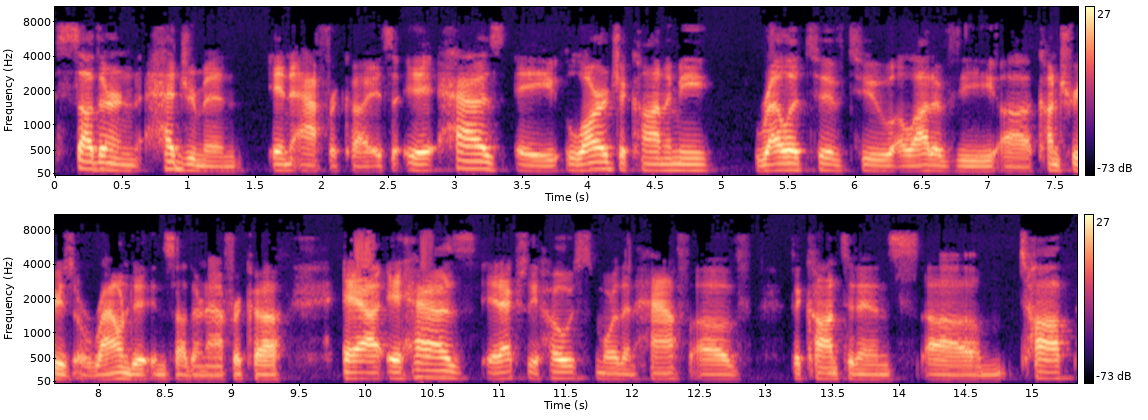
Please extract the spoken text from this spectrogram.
southern hegemon in Africa. It's it has a large economy relative to a lot of the uh, countries around it in southern Africa. Uh, it has it actually hosts more than half of the continent's um, top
